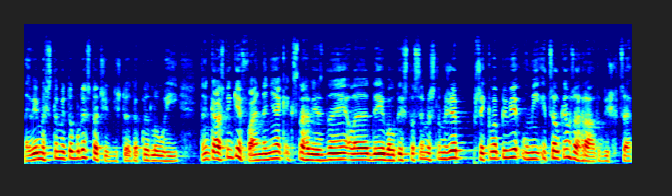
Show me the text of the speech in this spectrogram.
Nevím, jestli mi to bude stačit, když to je takhle dlouhý. Ten casting je fajn, není jak extra hvězdný, ale Dave Bautista si myslím, že překvapivě umí i celkem zahrát, když chce.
